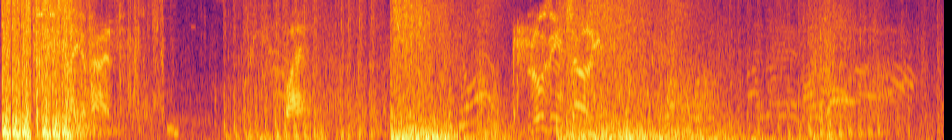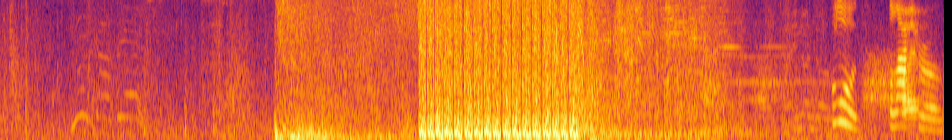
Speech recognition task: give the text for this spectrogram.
Take a pad. What? Losing Charlie. collateral.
